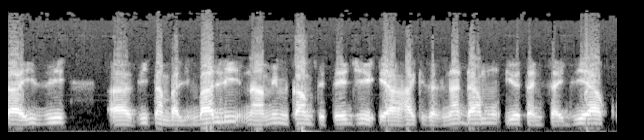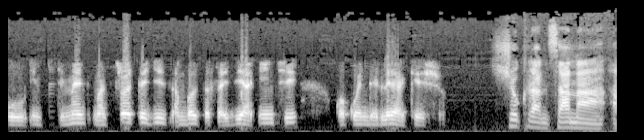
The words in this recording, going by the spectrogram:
saa hizi uh, vita mbalimbali, na mimi kama mteteji ya haki za binadamu, hiyo itanisaidia kuimplement ma strategies ambazo zitasaidia nchi kwa kuendelea kesho. Shukran sana uh,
